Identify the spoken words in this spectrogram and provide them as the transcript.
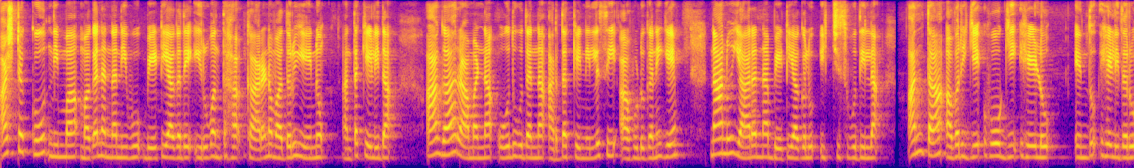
ಅಷ್ಟಕ್ಕೂ ನಿಮ್ಮ ಮಗನನ್ನು ನೀವು ಭೇಟಿಯಾಗದೇ ಇರುವಂತಹ ಕಾರಣವಾದರೂ ಏನು ಅಂತ ಕೇಳಿದ. ಆಗ ರಾಮಣ್ಣ ಓದುವುದನ್ನು ಅರ್ಧಕ್ಕೆ ನಿಲ್ಲಿಸಿ ಆ ಹುಡುಗನಿಗೆ, ನಾನು ಯಾರನ್ನ ಭೇಟಿಯಾಗಲು ಇಚ್ಛಿಸುವುದಿಲ್ಲ, ಅಂತ ಅವರಿಗೆ ಹೋಗಿ ಹೇಳು ಎಂದು ಹೇಳಿದರು.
